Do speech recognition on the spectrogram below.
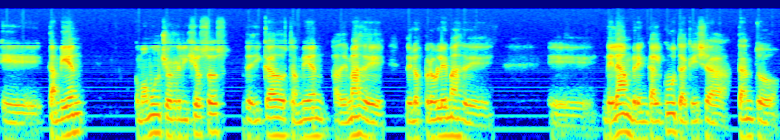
eh, también, como muchos religiosos, dedicados también, además de los problemas eh, del hambre en Calcuta, que ella tanto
